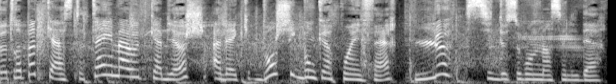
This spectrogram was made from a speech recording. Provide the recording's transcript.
Votre podcast Time Out Cabioche avec bonchicboncoeur.fr, le site de seconde main solidaire.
